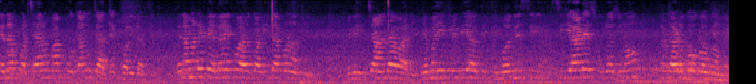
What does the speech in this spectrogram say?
એના પડછાયાનું માપ પોતાનું જાતે કરી નાખે. એના માટે પહેલાં એક કવિતા પણ હતી. પેલી ચાંદાવાળી એમાં એક લીટી આવતી હતી મને શિયાળે સૂરજનો તડકો ગમે.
